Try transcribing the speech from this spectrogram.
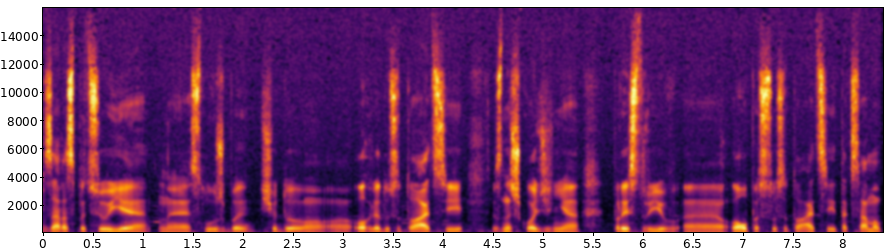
Зараз працює е, служби щодо е, огляду ситуації, знешкодження пристроїв е, опису ситуації. Так само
